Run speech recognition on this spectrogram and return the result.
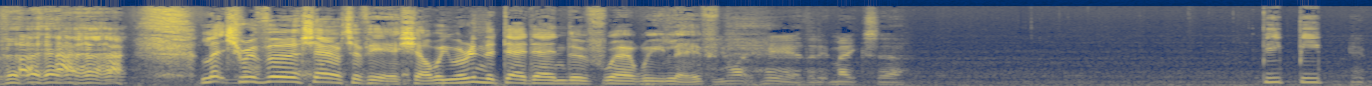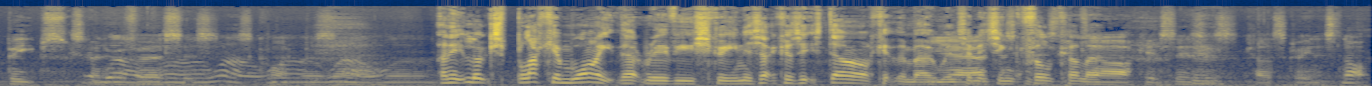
Let's reverse out of here, shall we? We're in the dead end of where we live. You might hear that it makes a Beep beep, it beeps when it reverses. whoa, it's quite whoa, bizarre. and it looks black and white. That rear view screen is that because it's dark at the moment Yeah, and it's in full it's colour. Dark. It's, it's a colour screen. It's not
